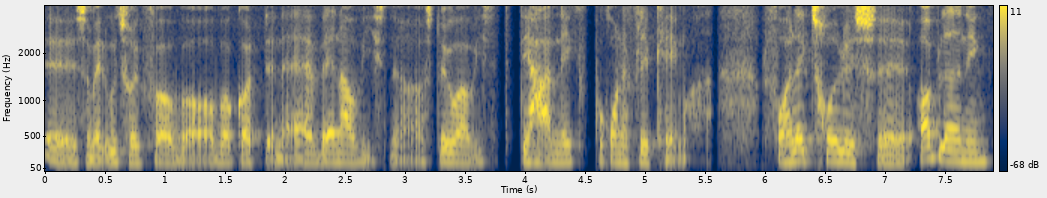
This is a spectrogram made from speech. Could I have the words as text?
øh, som er et udtryk for, hvor, hvor godt den er vandafvisende og støvafvisende. Det har den ikke på grund af flipkameraet. Du får heller ikke trådløs øh, opladning,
